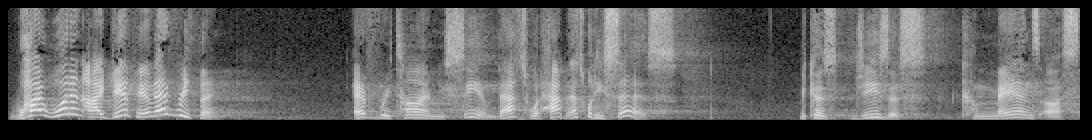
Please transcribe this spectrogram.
Why wouldn't I give him everything? Every time you see him, that's what happens. That's what he says. Because Jesus commands us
